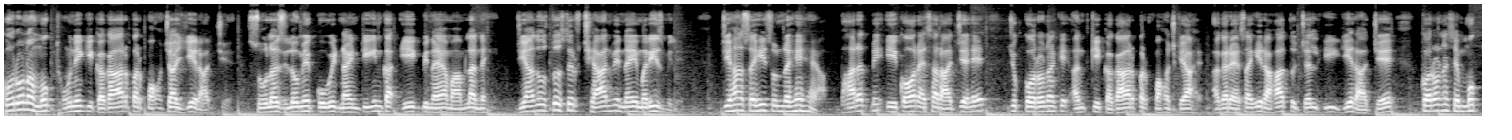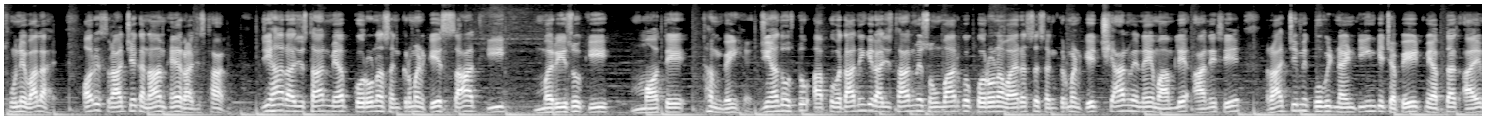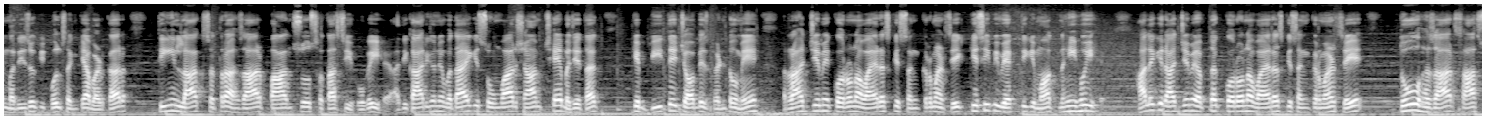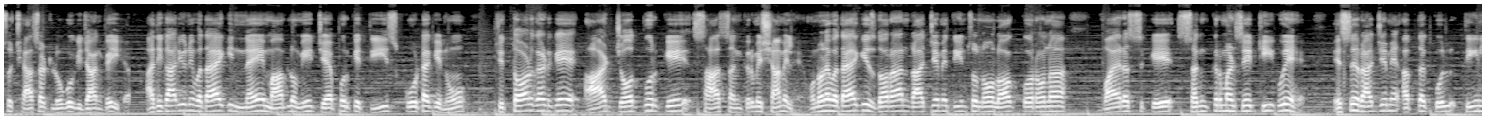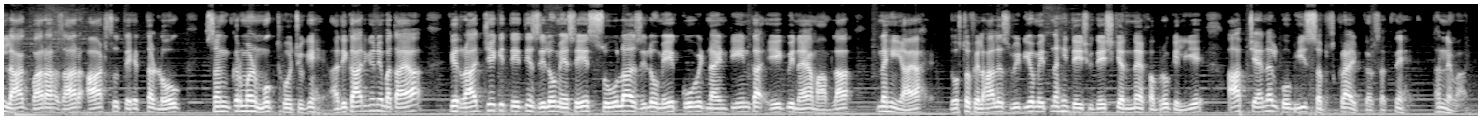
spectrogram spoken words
Corona मुक्त होने की कगार पर पहुँचा ये राज्य। 16 जिलों में कोविड 19 का एक भी नया मामला नहीं। जी हाँ दोस्तों, सिर्फ़ छियानवे नए मरीज़ मिले। जी हाँ सही सुन रहे हैं आप। भारत में एक और ऐसा राज्य है जो कोरोना के अंत की कगार पर पहुँच गया है। अगर ऐसा ही रहा तो जल्द ही ये राज्य कोरोना से मुक्त होने वाला है। और इस राज्य का नाम है राजस्थान। जी हाँ राजस्थान में अब कोरोना संक्रमण के साथ ही मरीजों की मौतें थम गई हैं। जी हाँ दोस्तों, आपको बता दें कि राजस्थान में सोमवार को कोरोना वायरस से संक्रमण के छियानवे नए मामले आने से राज्य में कोविड 19 के चपेट में अब तक आए मरीजों की कुल संख्या बढ़कर तीन लाख सत्रह हज़ार पाँच सौ सतासी हो गई है। अधिकारियों ने बताया कि सोमवार शाम छः बजे तक के बीते 24 घंटों में राज्य में कोरोना वायरस के संक्रमण से किसी भी व्यक्ति की मौत नहीं हुई है। हालाँकि राज्य में अब तक कोरोना वायरस के संक्रमण से दो हज़ार सात सौ छियासठ लोगों की जान गई है। अधिकारियों ने बताया कि नए मामलों में जयपुर के 30, कोटा के 9, चित्तौड़गढ़ के आठ जोधपुर के सात संक्रमित शामिल हैं। उन्होंने बताया कि इस दौरान राज्य में 309 लोग कोरोना वायरस के संक्रमण से ठीक हुए हैं। इससे राज्य में अब तक कुल तीन लाख बारह हज़ार आठ सौ तिहत्तर लोग संक्रमण मुक्त हो चुके हैं। अधिकारियों ने बताया कि राज्य के 33 जिलों में से 16 जिलों में कोविड 19 का एक भी नया मामला नहीं आया है। दोस्तों, फ़िलहाल इस वीडियो में इतना ही। देश विदेश की अन्य खबरों के लिए आप चैनल को भी सब्सक्राइब कर सकते हैं। धन्यवाद।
